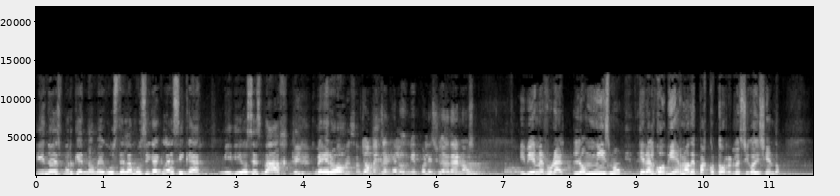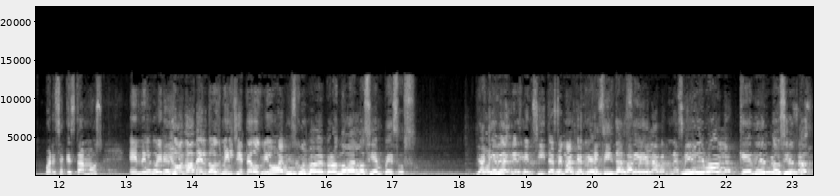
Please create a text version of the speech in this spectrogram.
Y no es porque no me guste la música clásica, mi dios es Bach, pero. Yo pensé que los miércoles ciudadanos y viernes rural, lo mismo que era el gobierno de Paco Torres, lo sigo diciendo. Parece que estamos en el Bueno, ¿qué periodo del no, 2007-2009. discúlpame, pero no dan los 100 pesos. No, ni las virgencitas, ¿te acuerdas que virgencitas virgencitas, regalaban unas Mínimo que den 200, religiosas?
